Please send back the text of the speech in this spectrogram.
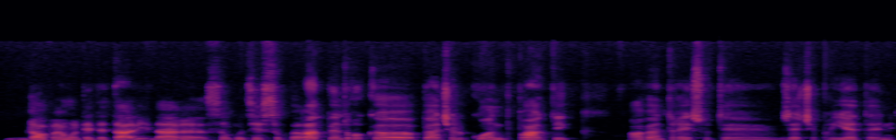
dau prea multe detalii, dar uh, sunt puțin supărat pentru că pe acel cont, practic, aveam 310 prieteni.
